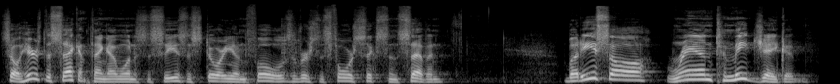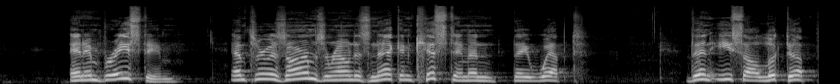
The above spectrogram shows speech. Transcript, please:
So here's the second thing I want us to see as the story unfolds, verses 4, 6, and 7. But Esau ran to meet Jacob and embraced him and threw his arms around his neck and kissed him, and they wept. Then Esau looked up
